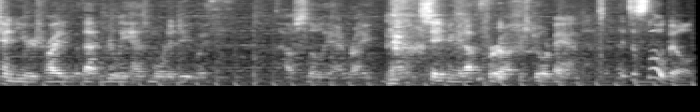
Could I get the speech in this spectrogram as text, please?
10 years writing, but that really has more to do with how slowly I write, saving it up for a particular band. It's a slow build.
